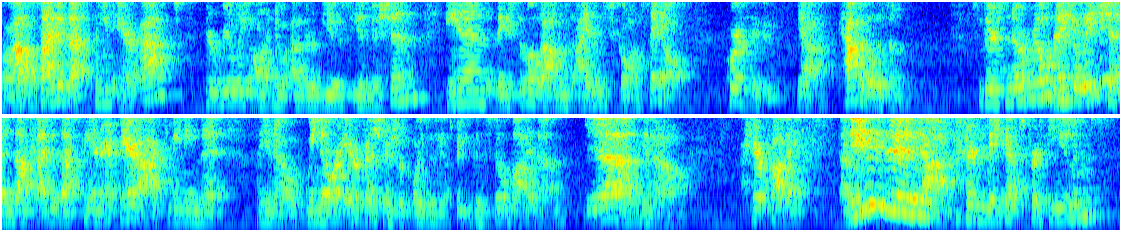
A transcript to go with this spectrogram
Wow. outside of that Clean Air Act, there really are no other VOC emissions, and they still allow these items to go on sale. Of course they do. Yeah, capitalism. So there's no real regulations outside of that Clean Air Air Act, meaning that you know we know our air fresheners are poisoning us, but you can still buy them. Yeah. You know, hair products. every- Jesus. Yeah, certain makeups, perfumes,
